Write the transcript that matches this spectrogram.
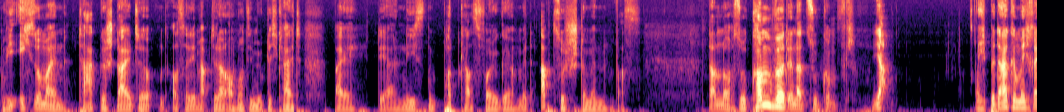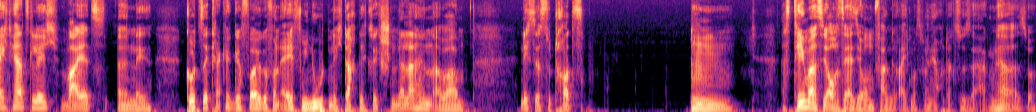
wie ich so meinen Tag gestalte. Und außerdem habt ihr dann auch noch die Möglichkeit, bei der nächsten Podcast-Folge mit abzustimmen, was dann noch so kommen wird in der Zukunft. Ja, ich bedanke mich recht herzlich. War jetzt eine kurze, knackige Folge von elf Minuten. Ich dachte, ich krieg's schneller hin, aber nichtsdestotrotz. Das Thema ist ja auch sehr, sehr umfangreich, muss man ja auch dazu sagen. Ne? also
